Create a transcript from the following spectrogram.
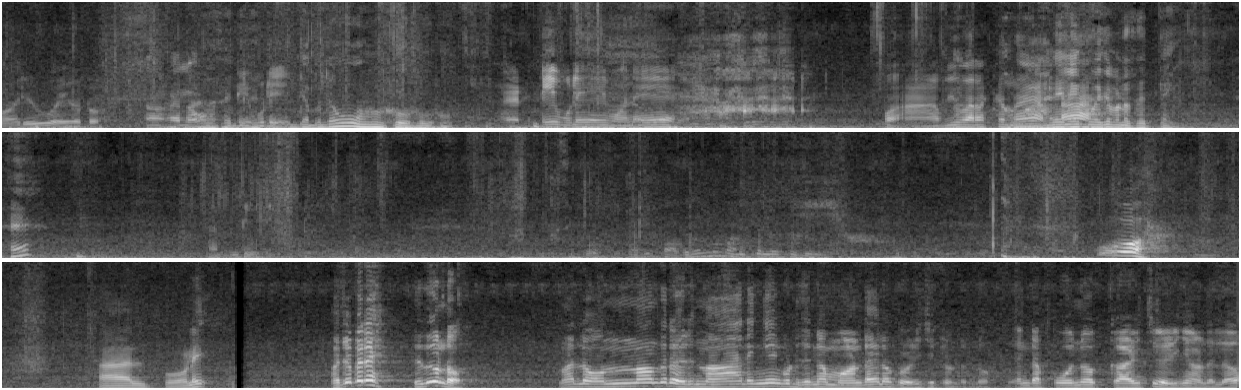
പരുവായി കേട്ടോ. അടിപൊളി. അടിപൊളിയായി മോനെ. ആവി പറക്കുന്ന? ഓ അൽപൊളി മച്ചപ്പരെ ഇത് കണ്ടോ? നല്ല ഒന്നാം തരം ഒരു നാരങ്ങയും കൂടി ഇതിന്റെ മണ്ടയിലോട്ട് ഒഴിച്ചിട്ടുണ്ടല്ലോ. എന്റെ പൊന്നോ കഴിച്ചു കഴിഞ്ഞാണല്ലോ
